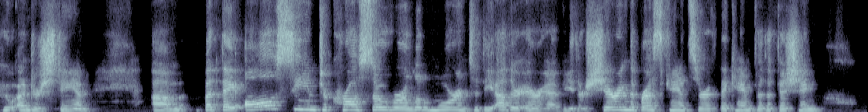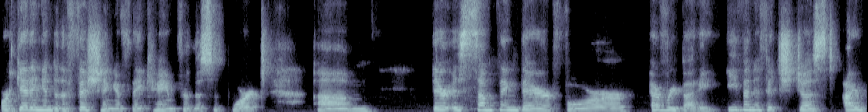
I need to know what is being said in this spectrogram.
who understand. Um, but they all seem to cross over a little more into the other area of either sharing the breast cancer if they came for the fishing or getting into the fishing if they came for the support. Um, there is something there for everybody, even if it's just, I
